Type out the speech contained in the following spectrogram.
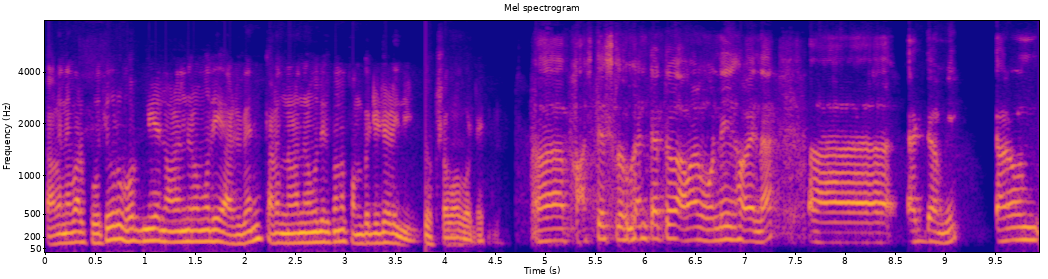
কারণ এবার প্রচুর ভোট নিয়ে নরেন্দ্র মোদী আসবেন কারণ নরেন্দ্র মোদীর কোনো কম্পিটিটরই নেই লোকসভা ভোটে। ফার্স্টের স্লোগানটা তো আমার মনেই হয় না। আহ, একদমই। কারণ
